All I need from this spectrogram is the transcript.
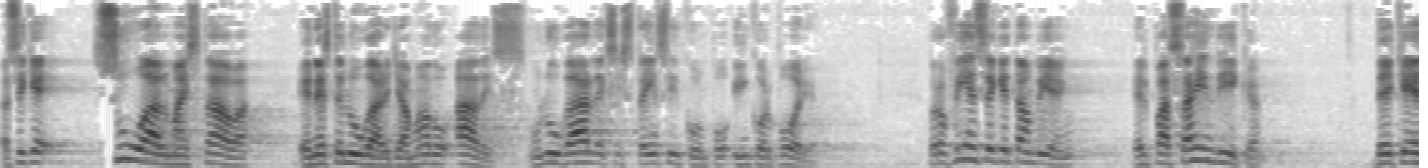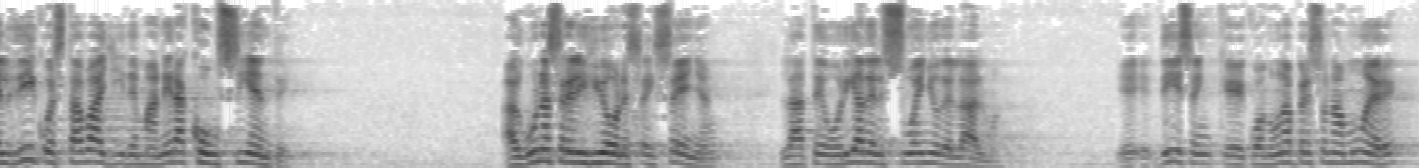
Así que su alma estaba en este lugar llamado Hades, un lugar de existencia incorpórea. Pero fíjense que también el pasaje indica de que el rico estaba allí de manera consciente. Algunas religiones enseñan la teoría del sueño del alma. Eh, dicen que cuando una persona muere,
